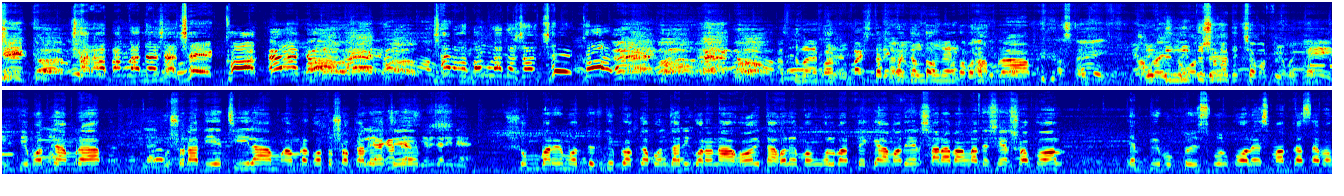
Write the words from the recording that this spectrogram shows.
শিক্ষক সারা বাংলাদেশের শিক্ষক এক বাইশ তারিখ পর্যন্ত আমরা আমরা নির্দেশনা ইতিমধ্যে আমার প্রিয় ভাই। ইতিমধ্যে আমরা ঘোষণা দিয়েছিলাম আমরা গত সকালে যে সোমবারের মধ্যে যদি প্রজ্ঞাপন জারি করা না হয় তাহলে মঙ্গলবার থেকে আমাদের সারা বাংলাদেশের সকল এমপিভুক্ত স্কুল কলেজ মাদ্রাসা এবং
